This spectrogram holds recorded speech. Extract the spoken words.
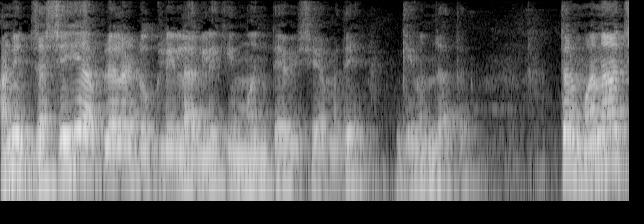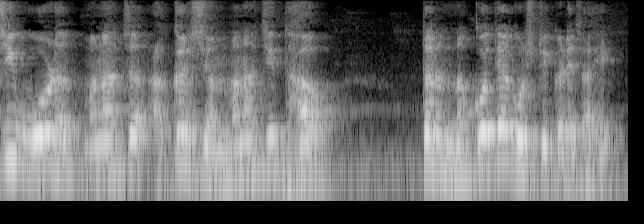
आणि जशीही आपल्याला डोकली लागली की मन त्या विषयामध्ये घेऊन जातं. तर मनाची ओढ मनाचं आकर्षण मनाची धाव तर नको त्या गोष्टीकडेच आहे.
